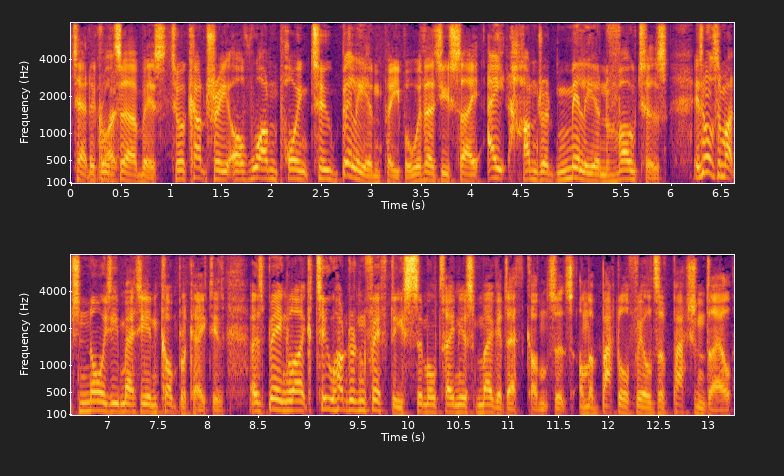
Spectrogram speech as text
technical Right. term is, to a country of 1.2 billion people with, as you say, 800 million voters, it's not so much noisy, messy, and complicated as being like 250 simultaneous Megadeth concerts on the battlefields of Passchendaele,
